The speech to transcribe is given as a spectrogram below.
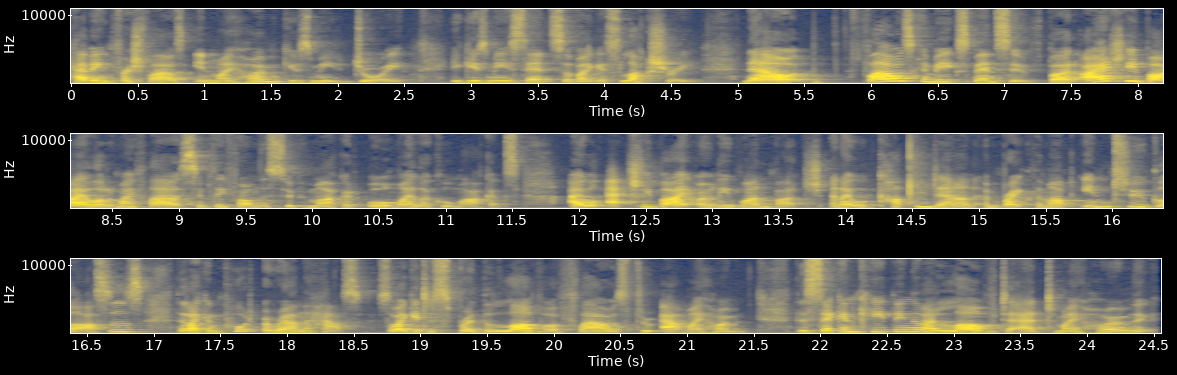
Having fresh flowers in my home gives me joy. It gives me a sense of, I guess, luxury. Now, Flowers can be expensive, but I actually buy a lot of my flowers simply from the supermarket or my local markets. I will actually buy only one bunch and I will cut them down and break them up into glasses that I can put around the house. So I get to spread the love of flowers throughout my home. The second key thing that I love to add to my home that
